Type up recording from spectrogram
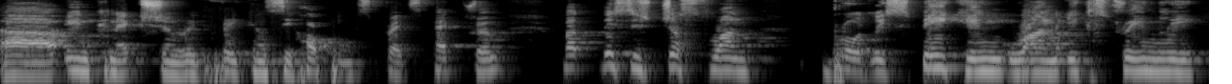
uh, in connection with frequency hopping spread spectrum, but this is just one, broadly speaking, one extremely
